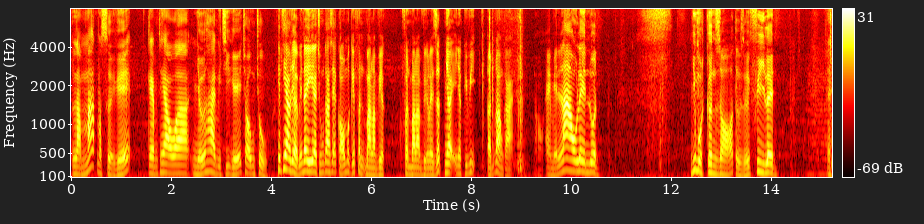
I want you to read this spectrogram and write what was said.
làm mát và sưởi ghế kèm theo à, nhớ hai vị trí ghế cho ông chủ. Tiếp theo thì ở bên đây à, chúng ta sẽ có một cái phần bàn làm việc. Phần bàn làm việc này rất nhạy nha quý vị. Ấn vào một cái. Đó, em ấy lao lên luôn. Như một cơn gió từ dưới phi lên. Đây,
